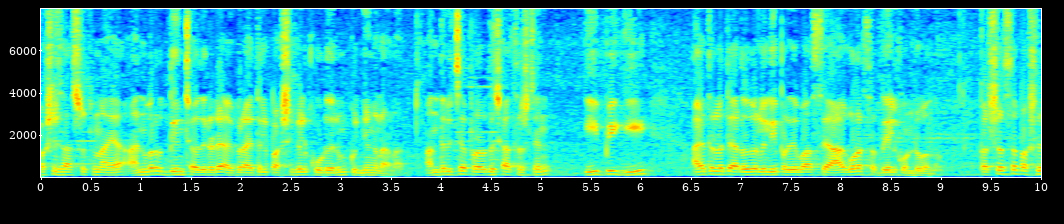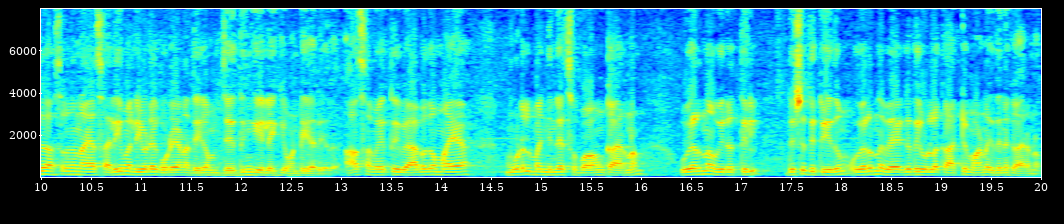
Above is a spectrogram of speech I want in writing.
പക്ഷിശാസ്ത്രജ്ഞനായ അൻവറുദ്ദീൻ ചൗധരിയുടെ അഭിപ്രായത്തിൽ പക്ഷികൾ കൂടുതലും കുഞ്ഞുങ്ങളാണ്. അന്തരിച്ച പ്രകൃതിശാസ്ത്രജ്ഞൻ ഇ പി ഗി ആയിരത്തി തൊള്ളായിരത്തി അറുപതുകളിൽ ഈ പ്രതിഭാസത്തെ ആഗോള ശ്രദ്ധയിൽ കൊണ്ടുവന്നു. പ്രശസ്ത പക്ഷിശാസ്ത്രജ്ഞനായ സലീം അലിയുടെ കൂടെയാണ് അദ്ദേഹം ജയ്തിങ്കയിലേക്ക് വണ്ടിയേറിയത്. ആ സമയത്ത് വ്യാപകമായ മൂടൽമഞ്ഞിന്റെ സ്വഭാവം കാരണം ഉയർന്ന ഉയരത്തിൽ ദിശ തെറ്റിയതും ഉയർന്ന വേഗതയുള്ള കാറ്റുമാണ് ഇതിന് കാരണം.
